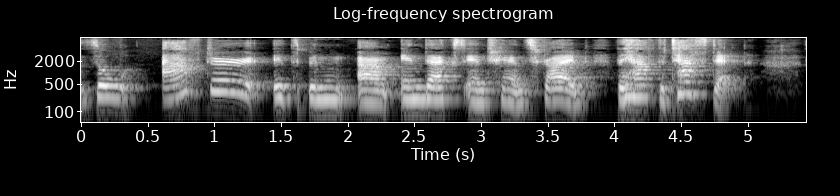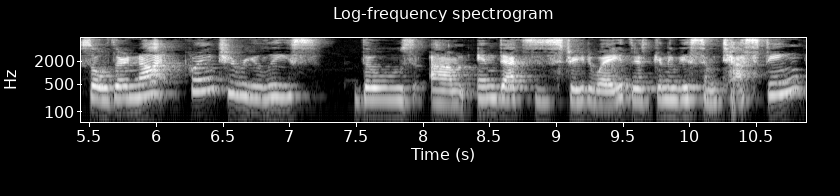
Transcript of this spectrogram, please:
So after it's been um, indexed and transcribed, they have to test it. So they're not going to release those um, indexes straight away. There's going to be some testing.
